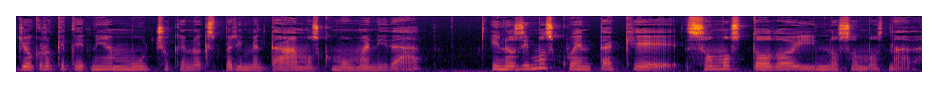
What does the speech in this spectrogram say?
yo creo que tenía mucho que no experimentábamos como humanidad y nos dimos cuenta que somos todo y no somos nada.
